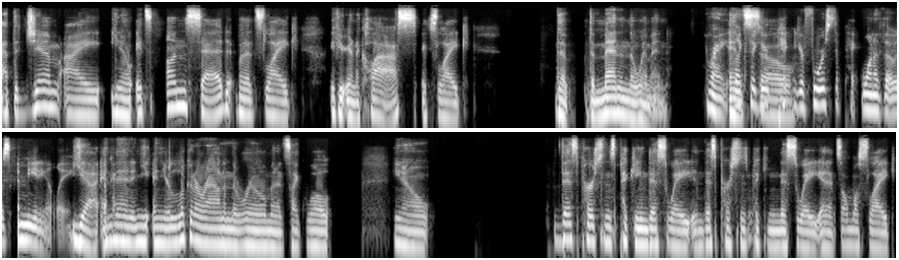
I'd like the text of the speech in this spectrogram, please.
at the gym, I, you know, it's unsaid, but it's like if you're in a class, it's like the the men and the women. Right. And like so, so you're pick, you're forced to pick one of those immediately. Yeah. And okay. then and you and you're looking around in the room and it's like, well, you know, this person's picking this way and this person's picking this way. And it's almost like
